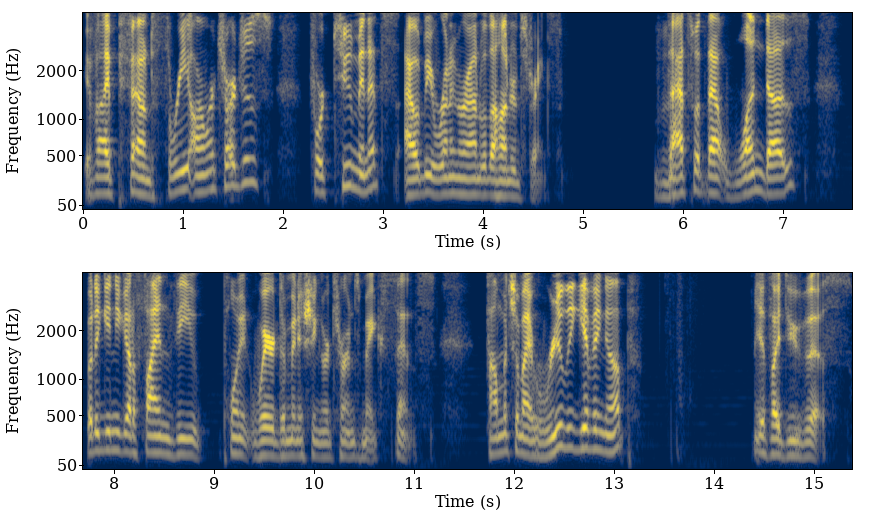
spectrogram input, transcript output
if I found 3 armor charges, for 2 minutes, I would be running around with 100 strength. That's what that one does. But again, you got to find the point where diminishing returns makes sense. How much am I really giving up if I do this?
